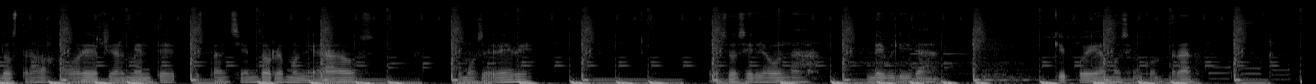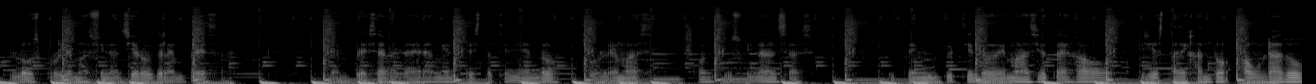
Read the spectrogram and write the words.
Los trabajadores realmente están siendo remunerados como se debe. eso sería una debilidad que podríamos encontrar los problemas financieros de la empresa. La empresa verdaderamente está teniendo problemas con sus finanzas, está invirtiendo de más está, dejado, y está dejando a un lado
